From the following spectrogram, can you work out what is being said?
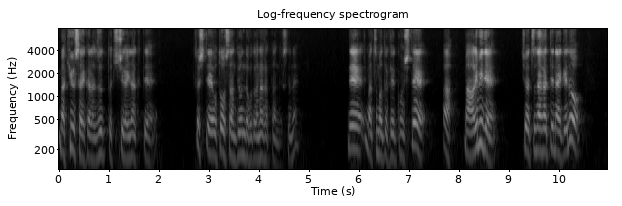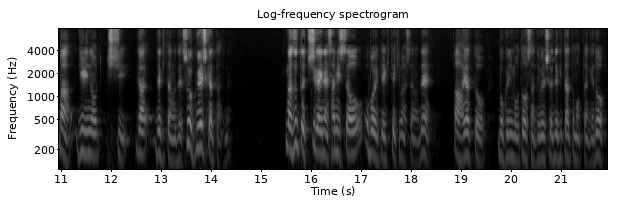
まあ、9歳からずっと父がいなくてそしてお父さんと呼んだことがなかったんですよね。で、まあ、妻と結婚してあ,、まあ、ある意味で血はつながってないけど、まあ、義理の父ができたのですごく嬉しかったんですね。まあ、ずっと父がいない寂しさを覚えて生きてきましたのでああやっと僕にもお父さんと呼べる人ができたと思ったんけど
